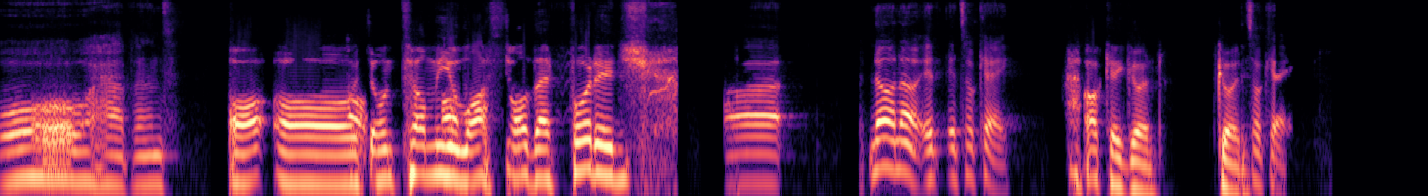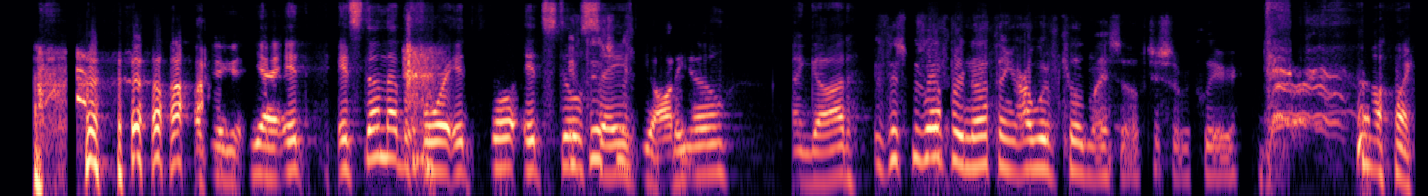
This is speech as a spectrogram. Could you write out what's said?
Oh, what happened? Uh oh! Oh. Don't tell me you Oh. lost all that footage. Uh, no, no, it, it's okay. okay, good, good. It's okay. Okay, good. Yeah, it it's done that before. It still it still If saves was- the audio. Thank God. If this was all for nothing, I would have killed myself, just so we're clear. oh my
